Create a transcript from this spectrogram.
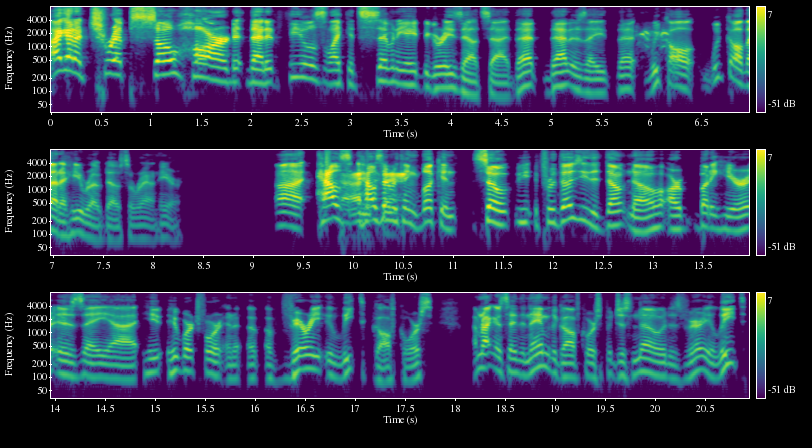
I got to trip so hard that it feels like it's 78 degrees outside. That that is a that we call we call that a hero dose around here. Uh, how's how's everything looking? So, for those of you that don't know, our buddy here is a uh, he he works for an, a, a very elite golf course. I'm not going to say the name of the golf course, but just know it is very elite.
